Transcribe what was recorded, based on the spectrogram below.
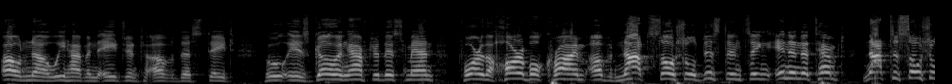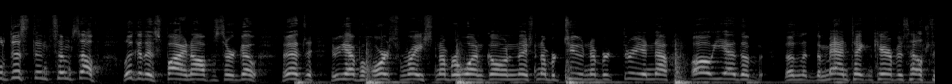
Oh no, we have an agent of the state who is going after this man for the horrible crime of not social distancing in an attempt not to social distance himself. Look at this fine officer go. We have a horse race number one going, this number two, number three, and now, oh yeah, the, the, the man taking care of his health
